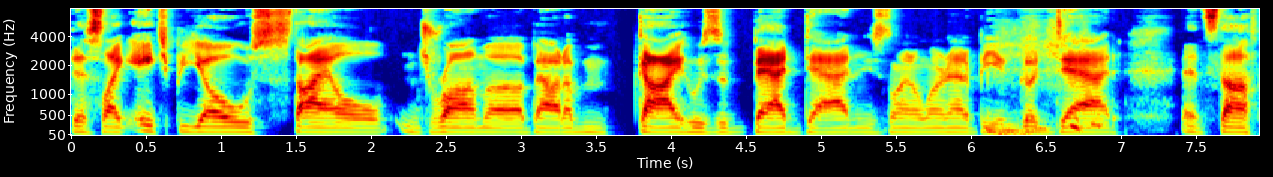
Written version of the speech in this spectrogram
this like hbo style drama about a guy who's a bad dad and he's trying to learn how to be a good dad and stuff.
